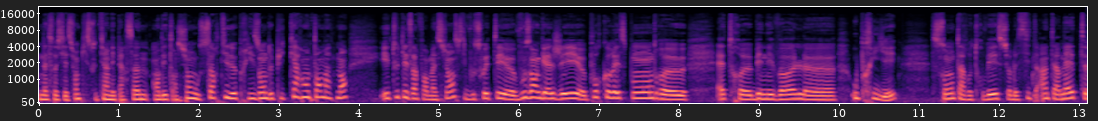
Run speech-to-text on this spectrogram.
une association qui soutient les personnes en détention ou sorties de prison depuis 40 ans maintenant. Et toutes les informations, si vous souhaitez euh, vous engager euh, pour correspondre, être bénévole ou prier, sont à retrouver sur le site internet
